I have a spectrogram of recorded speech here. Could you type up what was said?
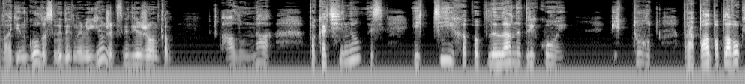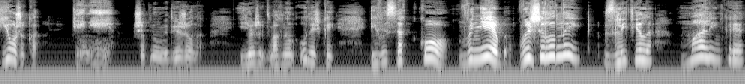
В один голос выдохнули ежик с медвежонком. А луна покачнулась и тихо поплыла над рекой. И тут пропал поплавок ежика — «Тяни!» — шепнул медвежонок. Ежик взмахнул удочкой, и высоко в небо, выше луны, взлетела маленькая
